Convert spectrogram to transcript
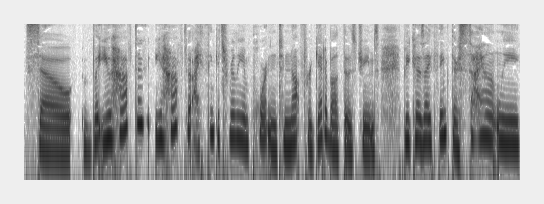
So, but you have to, you have to, I think it's really important to not forget about those dreams because I think they're silently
